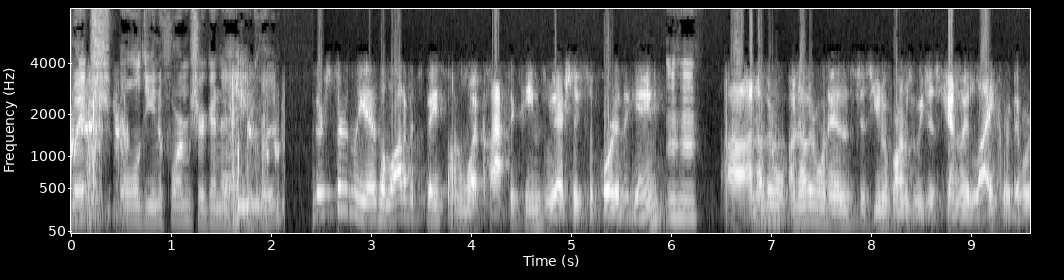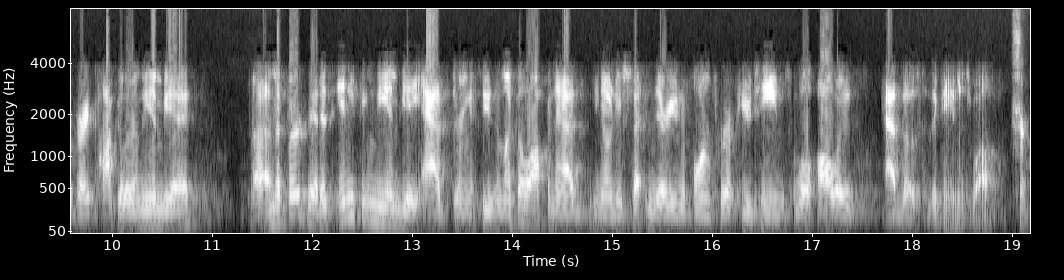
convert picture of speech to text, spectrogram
which old uniforms you're going to include? There certainly is. A lot of it's based on what classic teams we actually support in the game. Mm-hmm. Uh, another another one is just uniforms we just generally like or that were very popular in the NBA. Uh, and the third bit is anything the NBA adds during a season, like they'll often add, you know, new secondary uniforms for a few teams. We'll always add those to the game as well. Sure.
